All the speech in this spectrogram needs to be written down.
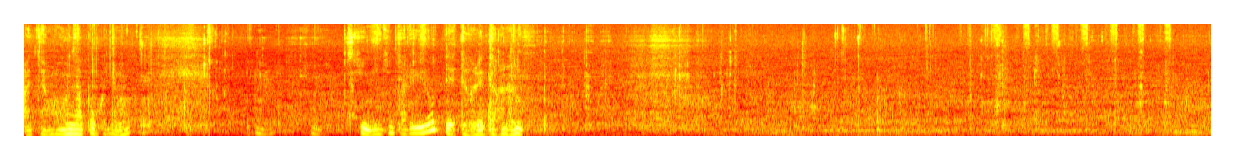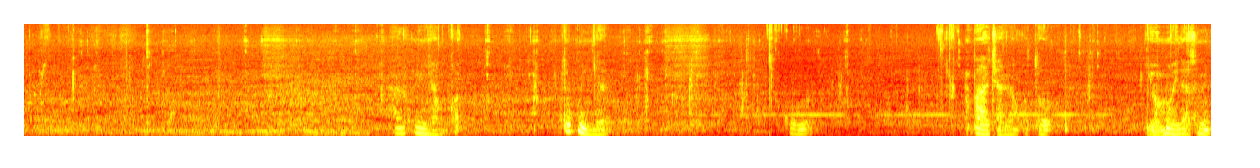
あっちゃんが女っぽくても、うん、好きに生きたらいいよって言ってくれたから最近なんか特にねこうばあちゃんのことを思い出すね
